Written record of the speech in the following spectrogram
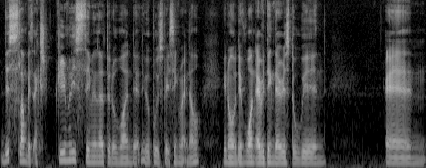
this slump is extremely similar to the one that Liverpool is facing right now. You know, they've won everything there is to win. And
